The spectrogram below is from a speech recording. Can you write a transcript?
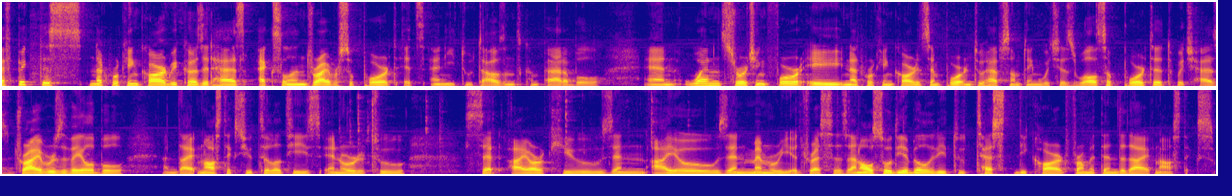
I've picked this networking card because it has excellent driver support. It's NE2000 compatible. And when searching for a networking card, it's important to have something which is well supported, which has drivers available and diagnostics utilities in order to set IRQs and IOs and memory addresses, and also the ability to test the card from within the diagnostics.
